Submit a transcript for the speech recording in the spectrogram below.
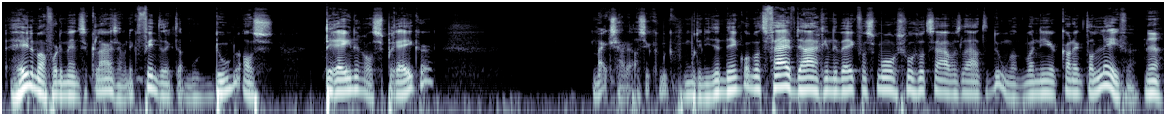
helemaal voor de mensen klaar zijn. Want ik vind dat ik dat moet doen als trainer, als spreker. Maar ik zou als ik, ik moet er niet aan denken om dat vijf dagen in de week van 's morgens vroeg tot 's avonds laten doen. Want wanneer kan ik dan leven? Ja.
